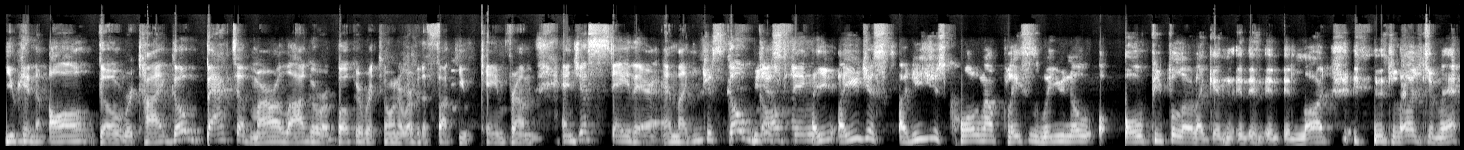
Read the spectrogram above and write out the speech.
You can all go retire, go back to Mar-a-Lago or Boca Raton or wherever the fuck you came from, and just stay there and like just go you just- are you are you just are you just calling out places where you know old people are like in in, in, in large in large demand?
